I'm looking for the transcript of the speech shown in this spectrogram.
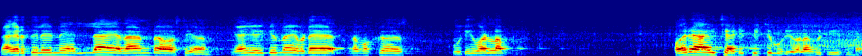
നഗരത്തിൽ തന്നെ എല്ലാ ഏതാണ്ട് അവസ്ഥയാണ്. ഞാൻ ചോദിക്കുന്ന ഇവിടെ നമുക്ക് കുടിവെള്ളം ഒരാഴ്ച അടുപ്പിച്ച് കുടിവെള്ളം കിട്ടിയിട്ടുണ്ടോ?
